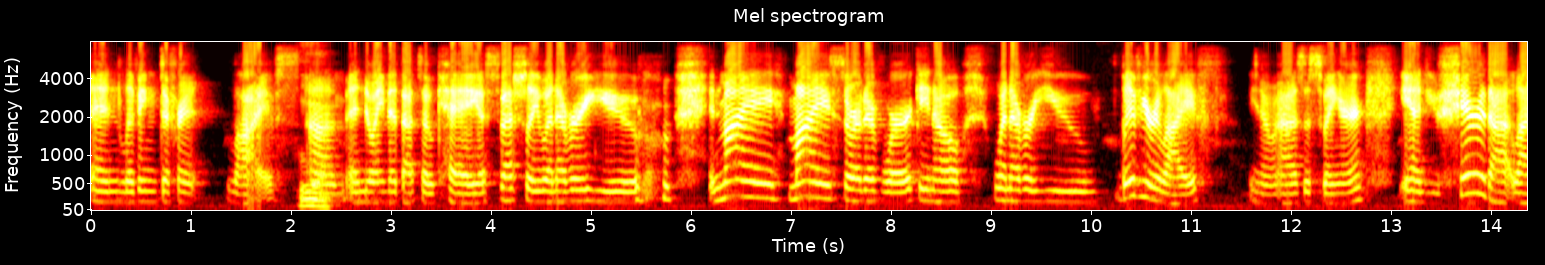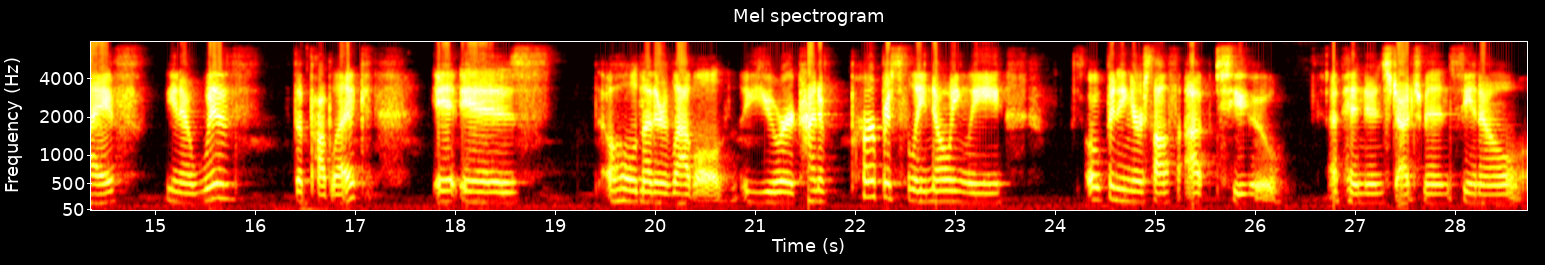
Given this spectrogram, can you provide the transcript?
and living different lives Yeah. um, and knowing that that's okay especially whenever you in my my sort of work you know whenever you live your life you know as a swinger and you share that life you know with the public it is a whole nother level. You are kind of purposefully, knowingly opening yourself up to opinions, judgments, you know,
